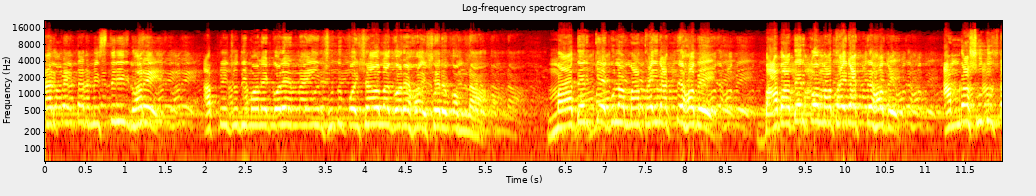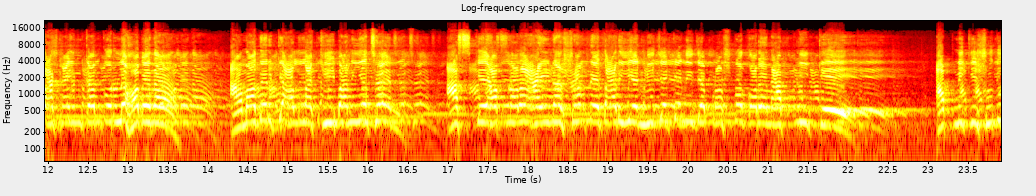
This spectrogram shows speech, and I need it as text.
কার্পেন্টার মিস্ত্রির ঘরে, আপনি যদি মনে করেন, নাই, শুধু পয়সাওয়ালা ঘরে হয়, সেরকম না। মাদেরকে এগুলা মাথায় রাখতে হবে। বাবাদেরকেও মাথায় রাখতে হবে। আমরা শুধু টাকা ইনকাম করলে হবে না। আমাদেরকে আল্লাহ কি বানিয়েছেন? আজকে আপনারা আয়নার সামনে দাঁড়িয়ে নিজেকে নিজে প্রশ্ন করেন, আপনি কে? আপনি কি শুধু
